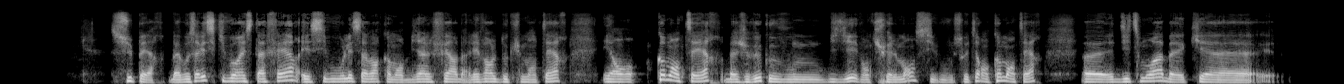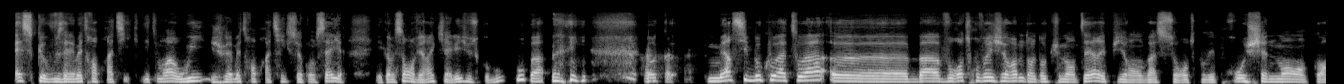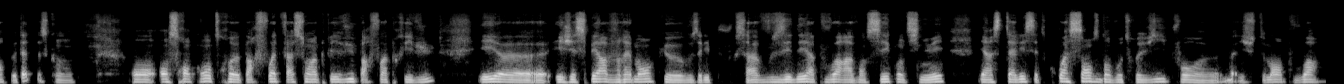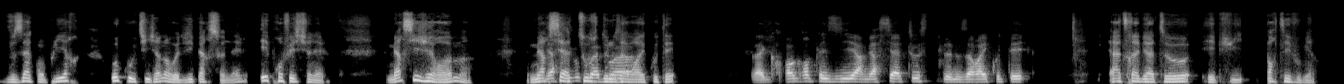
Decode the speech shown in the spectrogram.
Super. Bah, vous savez ce qu'il vous reste à faire et si vous voulez savoir comment bien le faire, bah, allez voir le documentaire et en commentaire, bah, je veux que vous me disiez éventuellement, si vous souhaitez en commentaire, euh, dites-moi bah, est-ce que vous allez mettre en pratique? Dites-moi oui, je vais mettre en pratique ce conseil et comme ça on verra qui allait jusqu'au bout ou pas. Donc merci beaucoup à toi. Euh, bah vous retrouverez Jérôme dans le documentaire et puis on va se retrouver prochainement encore peut-être parce qu'on on, se rencontre parfois de façon imprévue, parfois prévue et, euh, et j'espère vraiment que vous allez ça va vous aider à pouvoir avancer, continuer et installer cette croissance dans votre vie pour euh, bah, justement pouvoir vous accomplir au quotidien dans votre vie personnelle et professionnelle. Merci Jérôme. Merci, à tous de nous avoir écoutés. Avec grand, grand plaisir. Merci à tous de nous avoir écoutés. À très bientôt et puis portez-vous bien.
